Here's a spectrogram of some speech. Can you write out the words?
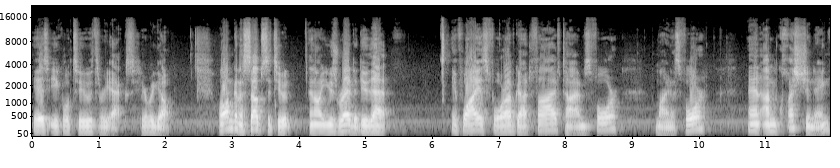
is equal to 3x. Here we go. Well, I'm going to substitute, and I'll use red to do that. If y is 4, I've got 5 times 4 minus 4. And I'm questioning,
